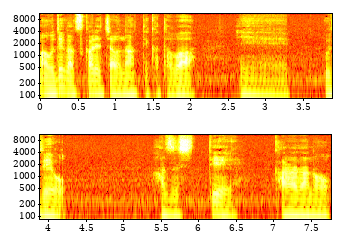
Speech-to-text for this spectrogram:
まあ、腕が疲れちゃうなって方は、えー、腕を外して体の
